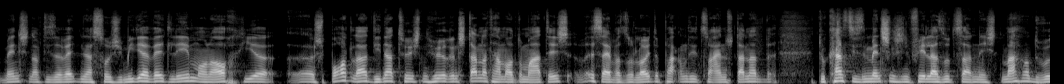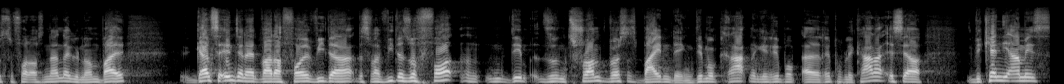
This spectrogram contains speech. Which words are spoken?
Menschen auf dieser Welt in der Social Media Welt leben und auch hier äh, Sportler, die natürlich einen höheren Standard haben automatisch. Ist einfach so, Leute packen die zu einem Standard. Du kannst diesen menschlichen Fehler sozusagen nicht machen. Du wirst sofort auseinandergenommen, weil ganze Internet war da voll wieder, das war wieder sofort ein, so ein Trump versus Biden Ding. Demokraten gegen Repu äh, Republikaner ist ja wir kennen die Amis.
